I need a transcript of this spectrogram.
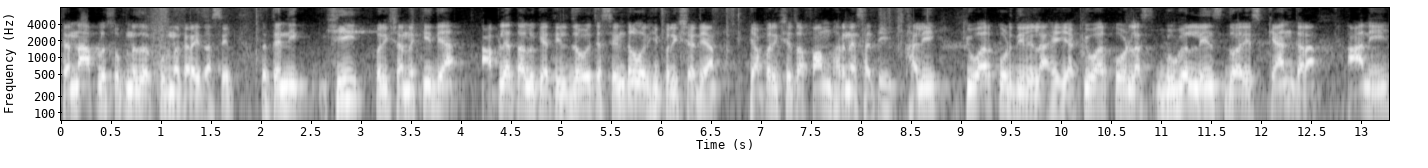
त्यांना आपलं स्वप्न जर पूर्ण करायचं असेल तर त्यांनी ही परीक्षा नक्की द्या. आपल्या तालुक्यातील जवळच्या सेंटरवर ही परीक्षा द्या. या परीक्षेचा फॉर्म भरण्यासाठी खाली क्यू आर कोड दिलेला आहे. या क्यू आर कोडला गुगल लेन्सद्वारे स्कॅन करा आणि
